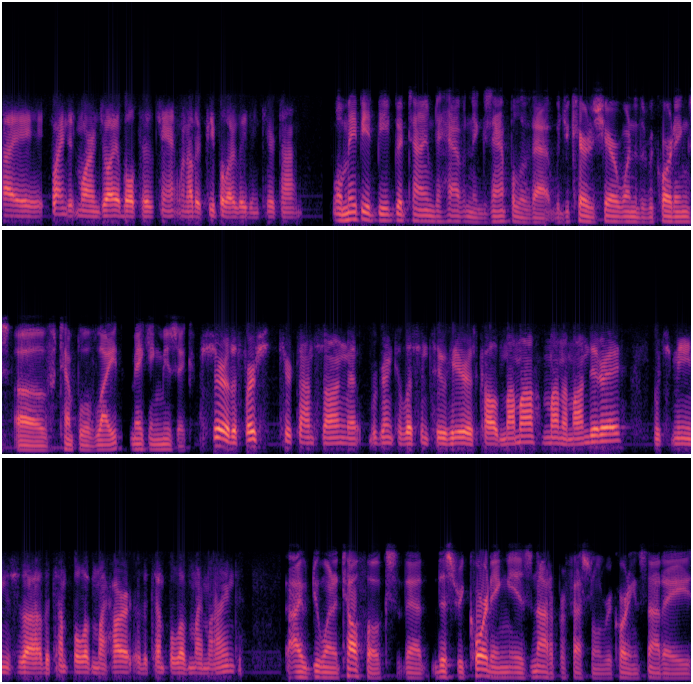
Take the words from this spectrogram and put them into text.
I find it more enjoyable to chant when other people are leading kirtan. Well, maybe it'd be a good time to have an example of that. Would you care to share one of the recordings of Temple of Light making music? Sure. The first kirtan song that we're going to listen to here is called Mama Mana Mandire, which means uh, the temple of my heart or the temple of my mind. I do want to tell folks that this recording is not a professional recording. It's not a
